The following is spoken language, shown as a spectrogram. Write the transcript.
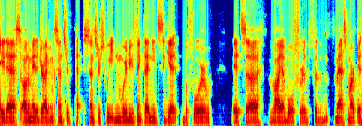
ADAS automated driving sensor sensor suite, and where do you think that needs to get before it's uh, viable for for the mass market?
